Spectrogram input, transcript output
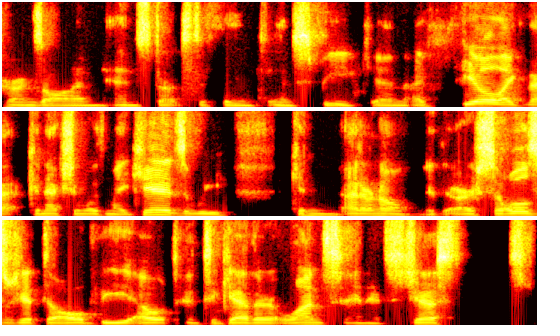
turns on and starts to think and speak and i feel like that connection with my kids we can I don't know our souls get to all be out and together at once, and it's just it's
